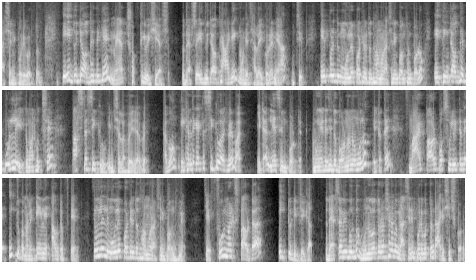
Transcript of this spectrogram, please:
রাসায়নিক পরিবর্তন। এই দুইটা অধ্যায় থেকে ম্যাথ সব থেকে বেশি আসে। তো দ্যাটস এই দুইটা অধ্যায় আগে তোমাকে ঝালাই করে নেওয়া উচিত। এরপরে তুমি মূলের পর্যবিত ধর্ম রাসায়নিক বন্ধন পড়ো। এই তিনটা অধ্যায় পড়লেই তোমার হচ্ছে পাঁচটা সিকিউ ইনশাল্লাহ হয়ে যাবে। এবং এখান থেকে একটা সিকিউ আসবে বাট এটা লেস ইম্পর্টেন্ট এবং এটা যেহেতু বর্ণনামূলক, এটাতে মার্ক পাওয়ার পসিবিলিটিটা একটু কম মানে ten out of ten similarly মৌলের পর্যন্ত ধর্ম রাসায়নিক বন্ধনে। যে ফুল মার্কস পাওয়াটা একটু ডিফিকাল্ট তো দ্যাটস আমি বলব গুণগত রসায়ন এবং রাসায়নিক পরিবর্তনটা আগে শেষ করো।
